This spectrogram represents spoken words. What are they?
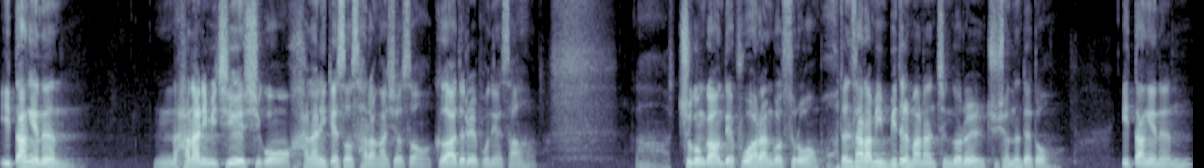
이 땅에는 음, 하나님이 지으시고 하나님께서 사랑하셔서 그 아들을 보내사 죽음 가운데 부활한 것으로 모든 사람이 믿을 만한 증거를 주셨는데도 이 땅에는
